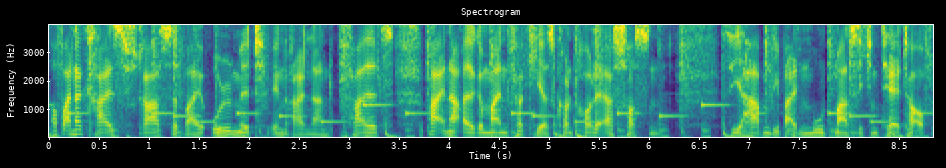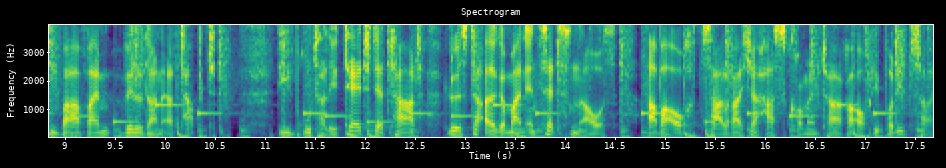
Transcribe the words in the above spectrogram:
auf einer Kreisstraße bei Ulmit in Rheinland-Pfalz bei einer allgemeinen Verkehrskontrolle erschossen. Sie haben die beiden mutmaßlichen Täter offenbar beim Wildern ertappt. Die Brutalität der Tat löste allgemein Entsetzen aus, aber auch zahlreiche Hasskommentare auf die Polizei.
